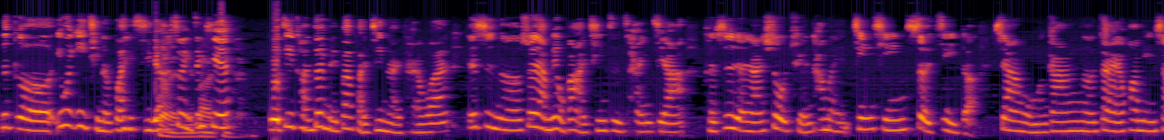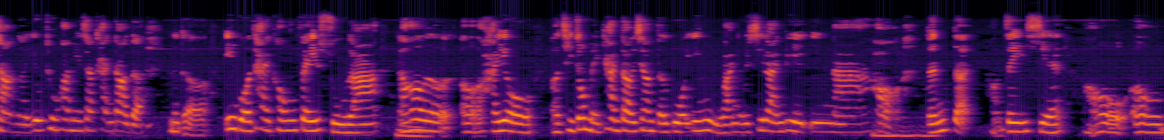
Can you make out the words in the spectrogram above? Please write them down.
那个因为疫情的关系啊，所以这些国际团队没办法进来台湾，但是呢，虽然没有办法亲自参加，可是仍然授权他们精心设计的，像我们刚刚呢在画面上呢，YouTube 画面上看到的那个英国太空飞鼠啦，然后、呃还有呃其中没看到像德国鹦鹉啊、纽西兰猎鹰啊，哈、等等，好这一些，然后呃，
